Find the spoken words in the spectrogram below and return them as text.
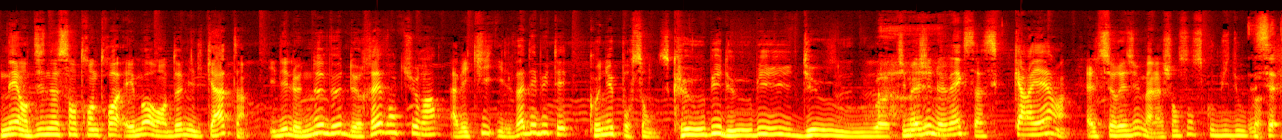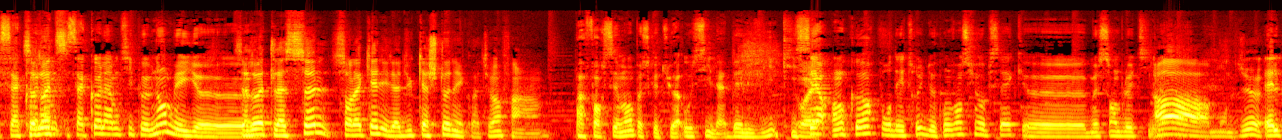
Né en 1933 et mort en 2004, il est le neveu de Ray Ventura, avec qui il va débuter. Connu pour son Scooby-Dooby-Doo. T'imagines le mec, sa carrière, elle se résume à la chanson Scooby-Doo. quoi. ça, ça colle doit un, ça colle un petit peu. Non, mais euh, Ça doit être la seule sur laquelle il a dû cachetonner, quoi. Tu vois, enfin. Pas forcément parce que tu as aussi la belle vie qui Ouais. sert encore pour des trucs de convention obsèque, euh, me semble-t-il. Ah, mon dieu. Elle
